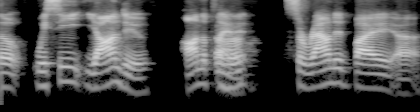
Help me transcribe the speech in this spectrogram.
So we see Yondu on the planet, Uh-huh. surrounded by. Uh,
